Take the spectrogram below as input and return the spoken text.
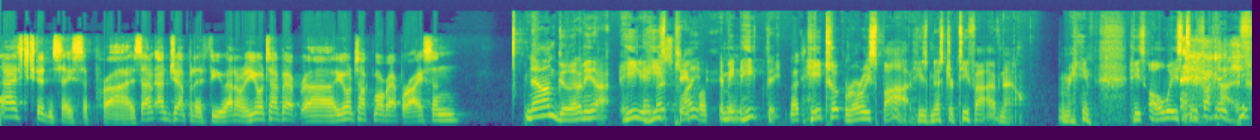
I shouldn't say surprised. I'm, I'm jumping a few. I don't know. You want to talk about? Uh, you want to talk more about Bryson? No, I'm good. I mean, I- he he's playing. people- I mean, he he took Rory's spot. He's Mister T five now. I mean, he's always T five.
